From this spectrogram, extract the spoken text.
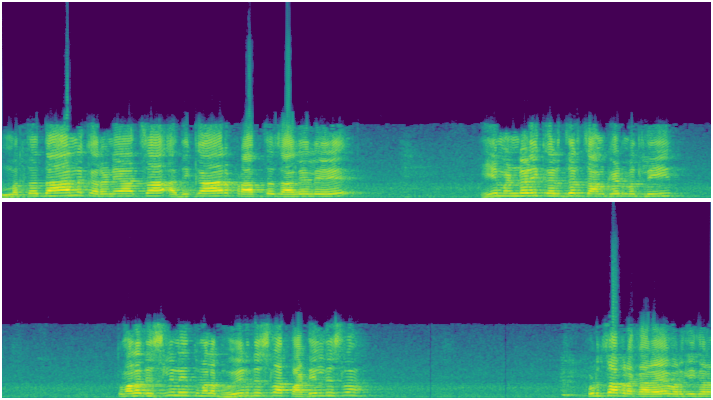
मतदान करण्याचा अधिकार प्राप्त झालेले ही मंडळी कर्जत जामखेडमधली. तुम्हाला दिसली नाही तुम्हाला भोईर दिसला पाटील दिसला? पुढचा प्रकार आहे वर्गीकरणा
